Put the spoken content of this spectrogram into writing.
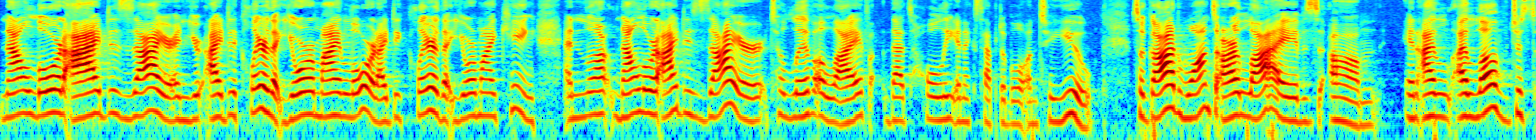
Now, Lord, I desire and I declare that you're my Lord. I declare that you're my King. And now, Lord, I desire to live a life that's holy and acceptable unto you. So, God wants our lives. Um, and I, I love just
